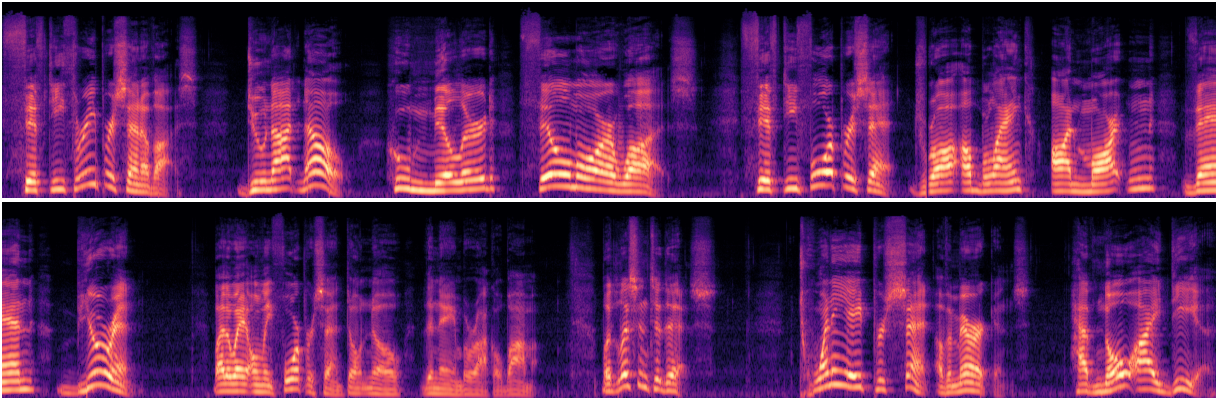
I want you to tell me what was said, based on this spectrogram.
53% of us do not know who Millard Fillmore was. 54% draw a blank on Martin Van Buren. By the way, only 4% don't know the name Barack Obama. But listen to this 28% of Americans have no idea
